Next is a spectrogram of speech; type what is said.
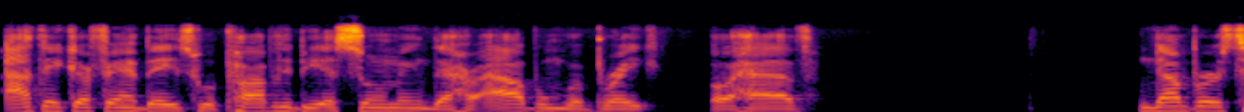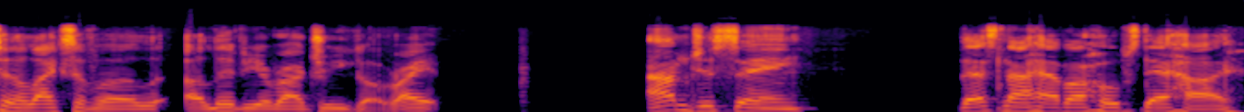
I think her fan base will probably be assuming that her album will break or have numbers to the likes of uh, Olivia Rodrigo, right? I'm just saying, let's not have our hopes that high.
